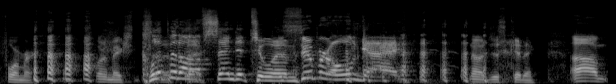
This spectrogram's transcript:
former. want to make sure. Clip it off. Send it to him. Super old guy. no, just kidding. Um,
